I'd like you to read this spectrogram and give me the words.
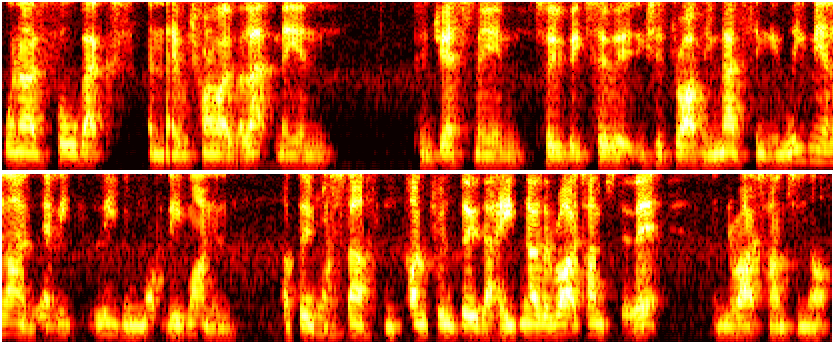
when I had fullbacks and they were trying to overlap me and congest me in two v two, it used to drive me mad. Thinking, leave me alone, let me leave him one v one, and I'll do my stuff. And Conch wouldn't do that. He'd know the right time to do it and the right time to not.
